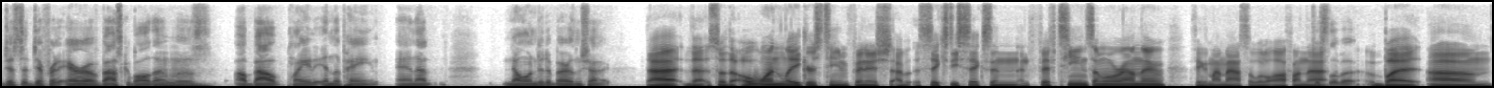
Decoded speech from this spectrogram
just a different era of basketball that Mhm. was about playing in the paint, and that no one did it better than Shaq. That that so the 01 Lakers team finished uh, 66 and, and 15 somewhere around there. I think my math's a little off on that. Just a little bit. but um,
